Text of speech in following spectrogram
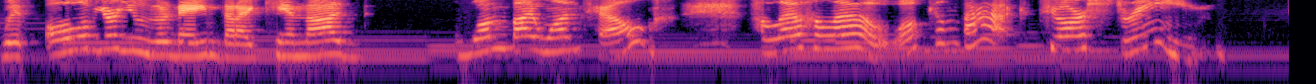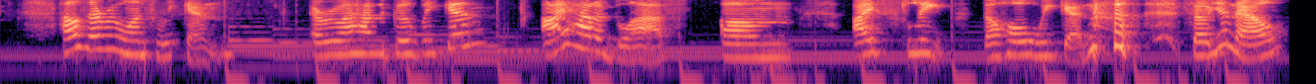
with all of your username that I cannot one by one tell. hello, hello. Welcome back to our stream. How's everyone's weekend? Everyone had a good weekend? I had a blast. Um I sleep the whole weekend. so you know,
